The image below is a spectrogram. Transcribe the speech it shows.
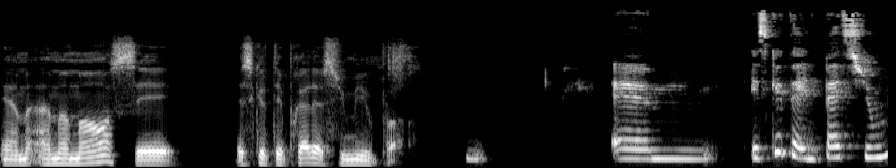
Et un, un moment, c'est est-ce que tu es prêt à l'assumer ou pas? Mm. euh, Est-ce que tu as une passion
